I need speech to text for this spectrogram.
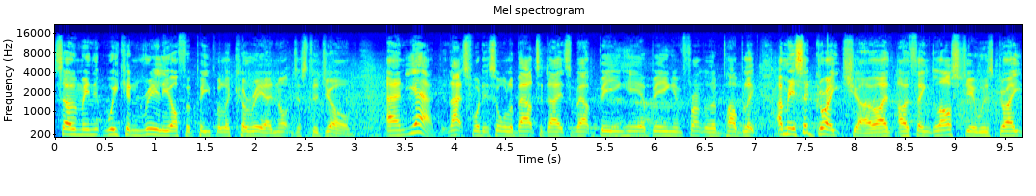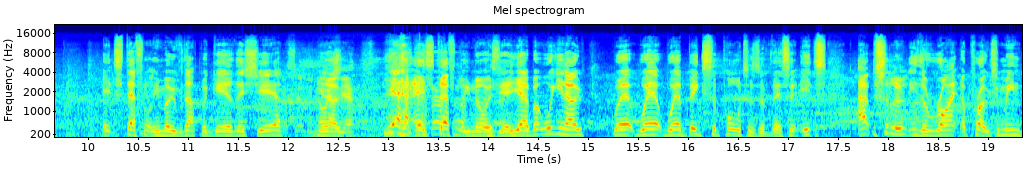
So, I mean, we can really offer people a career, not just a job. And yeah, that's what it's all about today. It's about being here, being in front of the public. I mean, it's a great show. I, I think last year was great. It's definitely moved up a gear this year. You know, yeah, it's definitely noisier. Yeah, but we, you know, we're, we're, we're big supporters of this. It- It's absolutely the right approach. I mean,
